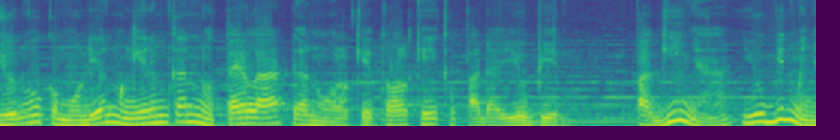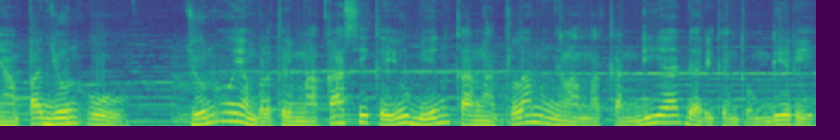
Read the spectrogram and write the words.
Junwo kemudian mengirimkan Nutella dan walkie-talkie kepada Yubin. Paginya, Yubin menyapa Junwo. Junwo yang berterima kasih ke Yubin karena telah menyelamatkan dia dari gantung diri.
